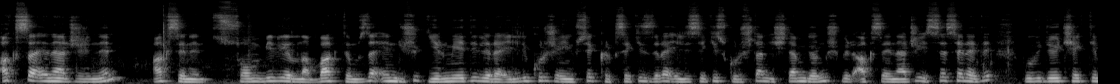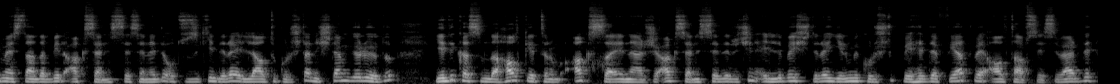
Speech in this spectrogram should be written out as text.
Aksa Enerji'nin Aksen'in son bir yılına baktığımızda en düşük 27 lira 50 kuruş, en yüksek 48 lira 58 kuruştan işlem görmüş bir Aksa Enerji hisse senedi. Bu videoyu çektiğim esnada bir Aksen hisse senedi 32 lira 56 kuruştan işlem görüyordu. 7 Kasım'da Halk Yatırım Aksa Enerji Aksen hisseleri için 55 lira 20 kuruşluk bir hedef fiyat ve al tavsiyesi verdi.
